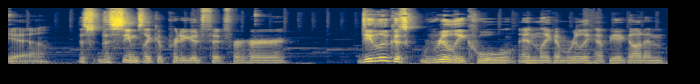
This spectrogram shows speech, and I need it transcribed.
Yeah. This this seems like a pretty good fit for her. Diluc is really cool, and like I'm really happy I got him.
